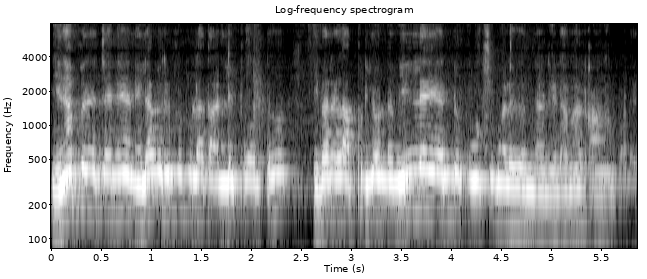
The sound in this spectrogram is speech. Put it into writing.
இனப்பிரச்சனையை நிலவிருப்புக்குள்ள தள்ளி போட்டு இவர்கள் அப்படி ஒன்றும் இல்லை என்று பூச்சி மழுகின்ற நிலைமை காணப்படும்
